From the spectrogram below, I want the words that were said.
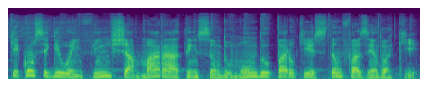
que conseguiu enfim chamar a atenção do mundo para o que estão fazendo aqui.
